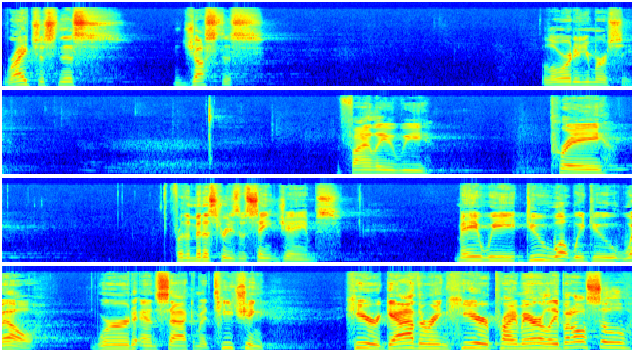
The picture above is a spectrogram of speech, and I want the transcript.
righteousness, justice. Lord, in your mercy. Finally, we pray for the ministries of St. James. May we do what we do well word and sacrament, teaching here, gathering here primarily, but also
